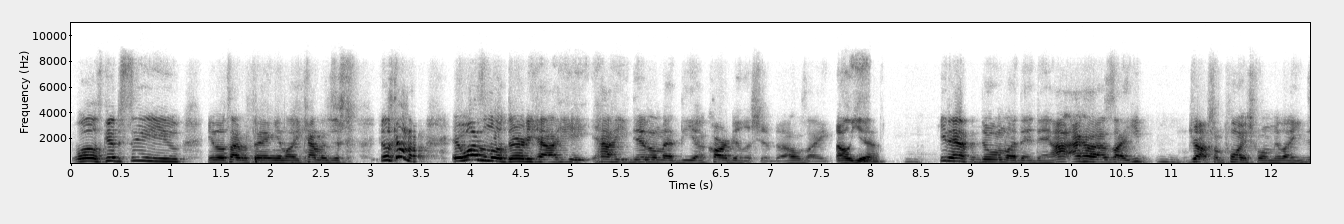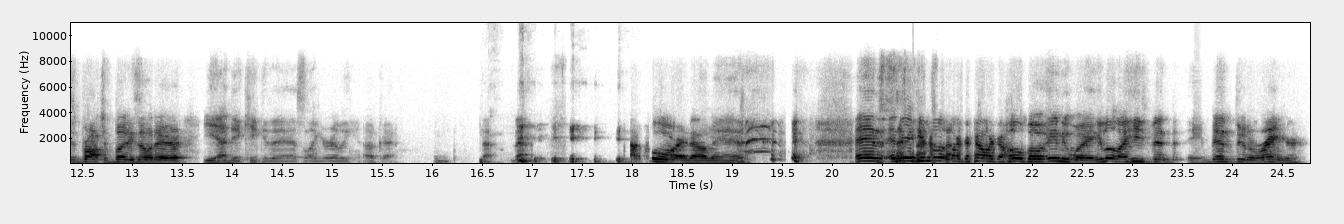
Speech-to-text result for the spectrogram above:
well. It's good to see you. You know type of thing, and like kind of just it was kind of it was a little dirty how he how he did them at the uh, car dealership though. I was like Oh yeah, he didn't have to do him like that. Dan, I, I was like you dropped some points for me. Like you just brought your buddies over there. Yeah, I did kick his ass. Like really? Okay. That, not cool right now, man. and and then he looked like a, kind of like a hobo anyway. He looked like he's been he's been through the ringer.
